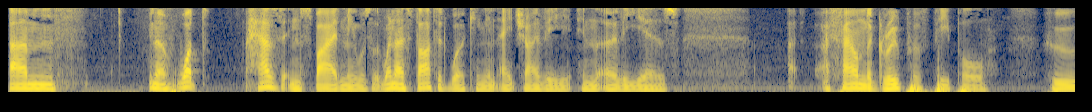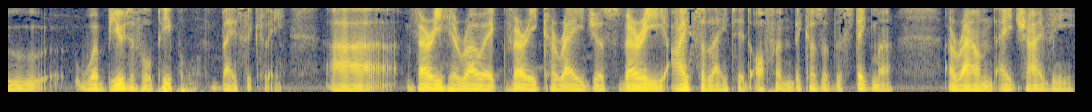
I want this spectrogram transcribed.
um, you know what has inspired me was that when I started working in HIV in the early years, I- I found a group of people who were beautiful people, basically. Uh, very heroic, very courageous, very isolated often because of the stigma around HIV.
